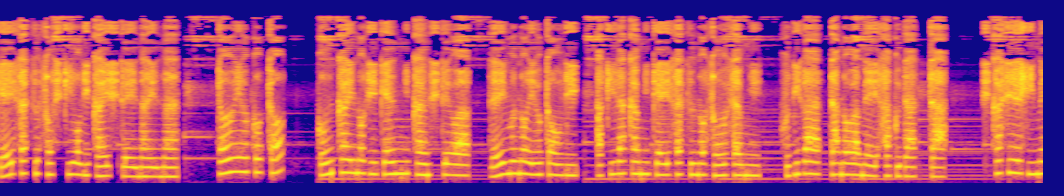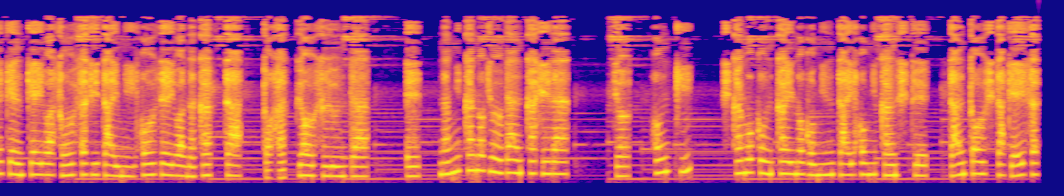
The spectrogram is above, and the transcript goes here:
警察組織を理解していないな。どういうこと？今回の事件に関しては、レイムの言う通り、明らかに警察の捜査に、不備があったのは明白だった。しかし愛媛県警は捜査自体に違法性はなかった、と発表するんだ。え、何かの冗談かしら？ちょ、本気？しかも今回の5人逮捕に関して、担当した警察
